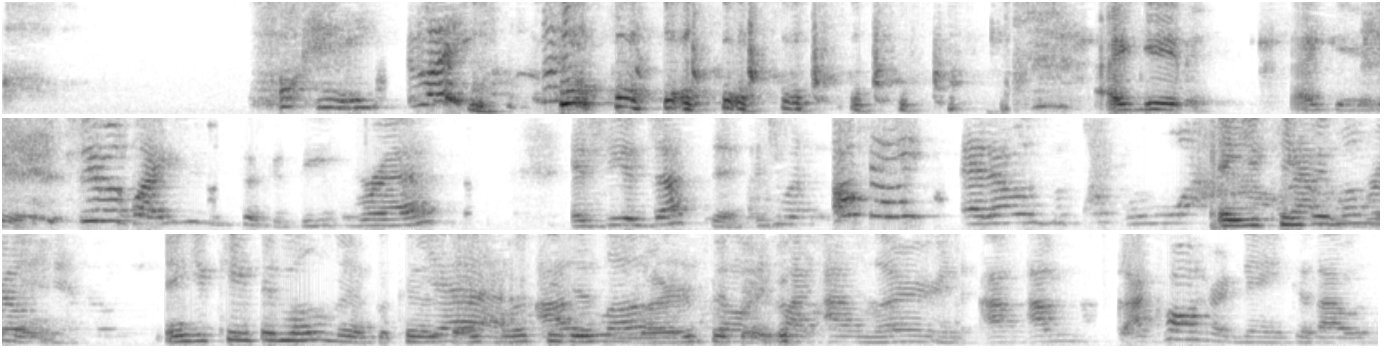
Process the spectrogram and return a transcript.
"Oh, okay." Like, I get it. I get it. She was like, she just took a deep breath. And she adjusted, and she went, "Okay," and I was just like, "Wow!" And you keep it moving. Brilliant and you keep it moving because yeah, that's what you I just learned so do. It's like I learned. I, I'm. I call her name because I was.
